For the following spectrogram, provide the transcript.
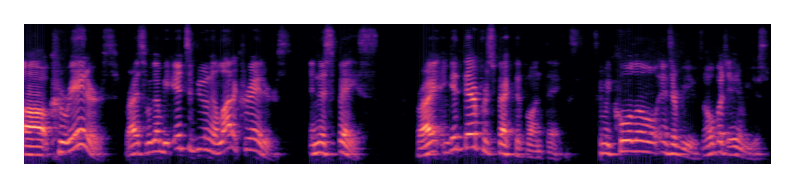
uh, creators, right? So we're gonna be interviewing a lot of creators in this space, right? And get their perspective on things. It's gonna be cool little interviews, a whole bunch of interviews.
